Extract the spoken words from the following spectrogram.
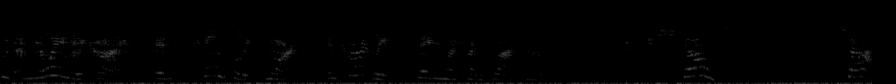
who's annoyingly kind and painfully smart, and currently saving my friend's life. Don't! Stop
